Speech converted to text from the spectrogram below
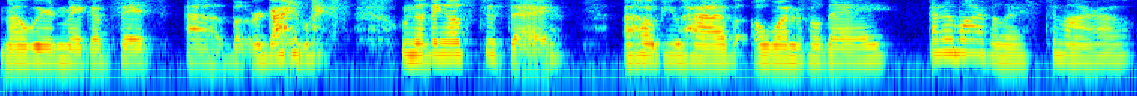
my weird makeup face. Uh, but regardless, with nothing else to say, I hope you have a wonderful day and a marvelous tomorrow.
